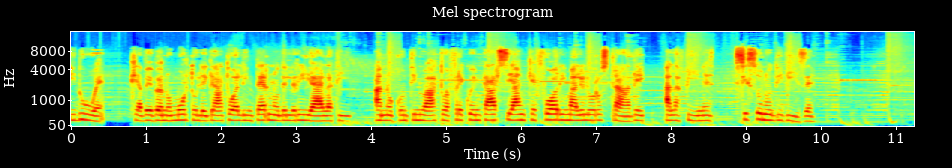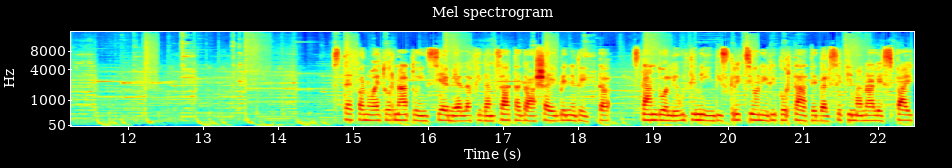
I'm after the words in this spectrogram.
I due, che avevano molto legato all'interno del reality, hanno continuato a frequentarsi anche fuori ma le loro strade, alla fine, si sono divise. Stefano è tornato insieme alla fidanzata Dasha e Benedetta, stando alle ultime indiscrezioni riportate dal settimanale Spy,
